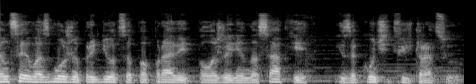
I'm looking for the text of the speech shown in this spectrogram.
конце, возможно, придется поправить положение насадки и закончить фильтрацию.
